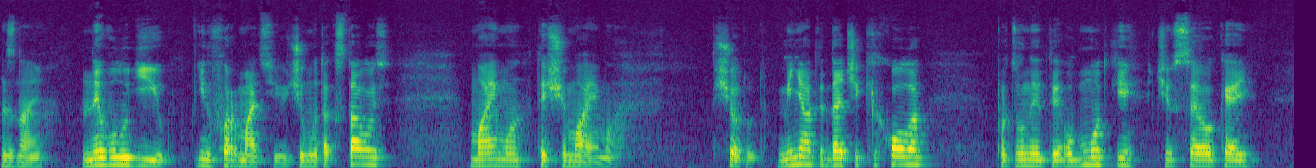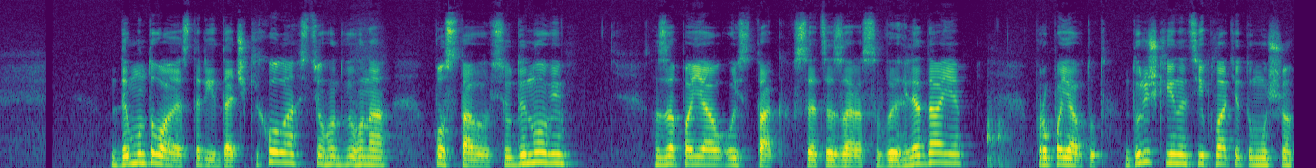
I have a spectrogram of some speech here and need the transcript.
не знаю. Не володію інформацією, чому так сталося. Маємо те, що маємо. Що тут? Міняти датчики хола, продзвонити обмотки, чи все окей. Демонтував я старі датчики хола з цього двигуна, поставив сюди нові, запаяв ось так. Все це зараз виглядає. Пропаяв тут доріжки на цій платі, тому що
